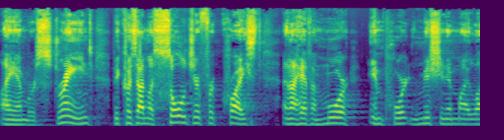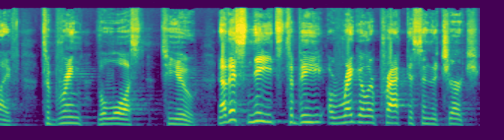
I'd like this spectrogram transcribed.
I am restrained because I'm a soldier for Christ and I have a more important mission in my life to bring the lost to you. Now, this needs to be a regular practice in the church.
